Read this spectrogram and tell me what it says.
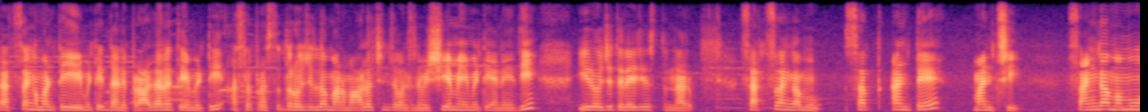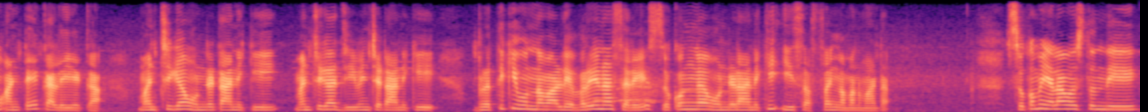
సత్సంగం అంటే ఏమిటి? దాని ప్రాధాన్యత ఏమిటి? అసలు ప్రస్తుత రోజుల్లో మనం ఆలోచించవలసిన విషయం ఏమిటి అనేది ఈరోజు తెలియజేస్తున్నారు. సత్సంగము సత్ అంటే మంచి సంగమము అంటే కలయిక. మంచిగా ఉండటానికి మంచిగా జీవించటానికి బ్రతికి ఉన్న వాళ్ళు ఎవరైనా సరే సుఖంగా ఉండడానికి ఈ సత్సంగం అన్నమాట. సుఖము ఎలా వస్తుంది?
